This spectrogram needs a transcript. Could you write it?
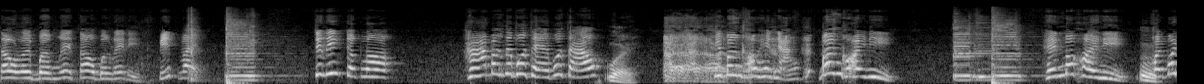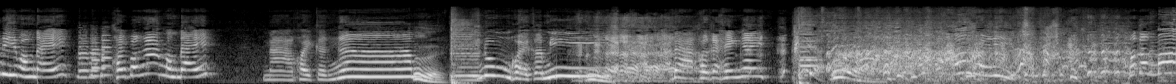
เต้าเลยเบิ่งเลยเต้าเบิ่งเลยดิปิดไว้จะทิ้งจกหลอก หาเบิ่งแต่ผู้แก่ผู้สาวเว้ยที่เบิ่งเขาเห็นหยังเบิ่งคอยนี่ เห็นบ่คอยนี่อืมคอยบ่ดีหมองใดคอยบ่งามหมองใดหน้าคอยก็งามเอ้ยนุ่มคอยก็มีด่าคอยก็ให้ไงเบิ่งคอยนี่บ่ต้องเบิ่งเต้า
